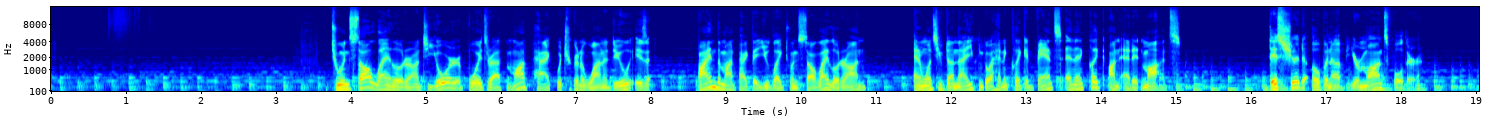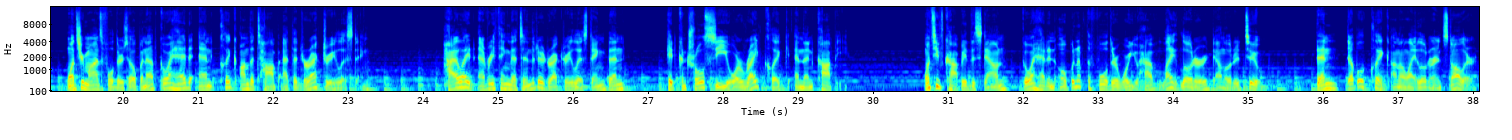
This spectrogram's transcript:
To install LiteLoader onto your Void's Wrath mod pack, what you're going to want to do is Find the mod pack that you'd like to install LiteLoader on, and once you've done that, you can go ahead and click Advanced and then click on Edit Mods. This should open up your mods folder. Once your mods folders open up, go ahead and click on the top at the directory listing. Highlight everything that's in the directory listing, then hit Control C or right click and then copy. Once you've copied this down, go ahead and open up the folder where you have LiteLoader downloaded to. Then double click on the LiteLoader installer.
